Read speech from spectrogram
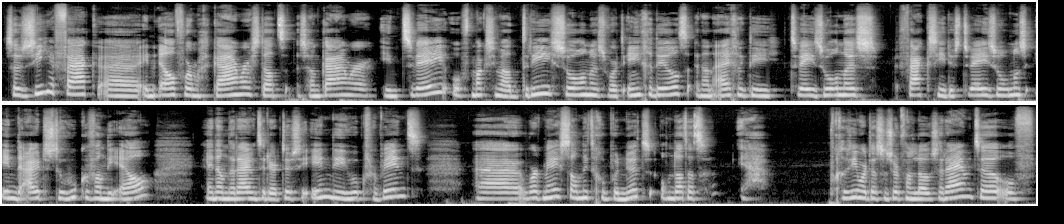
Zo zie je vaak uh, in L-vormige kamers dat zo'n kamer in twee of maximaal drie zones wordt ingedeeld. En dan eigenlijk die twee zones, vaak zie je dus twee zones in de uiterste hoeken van die L. En dan de ruimte ertussenin die hoek verbindt uh, wordt meestal niet goed benut, omdat het ja, gezien wordt als een soort van loze ruimte of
